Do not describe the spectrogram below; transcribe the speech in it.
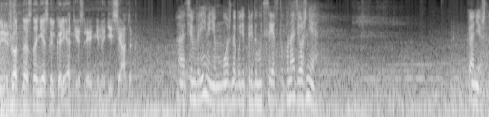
убережет нас на несколько лет, если не на десяток. А тем временем можно будет придумать средства понадежнее. Конечно.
